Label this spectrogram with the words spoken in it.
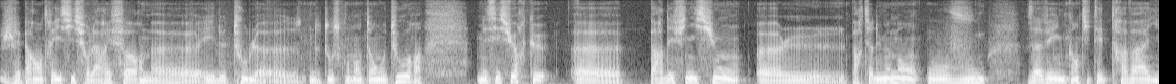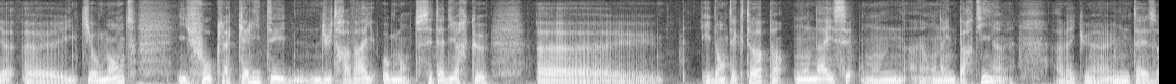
je ne vais pas rentrer ici sur la réforme euh, et de tout, le, de tout ce qu'on entend autour, mais c'est sûr que euh, par définition, euh, à partir du moment où vous avez une quantité de travail qui augmente, il faut que la qualité du travail augmente. C'est-à-dire que et dans TechTop, on a, on, on a une partie euh, avec euh, une thèse,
